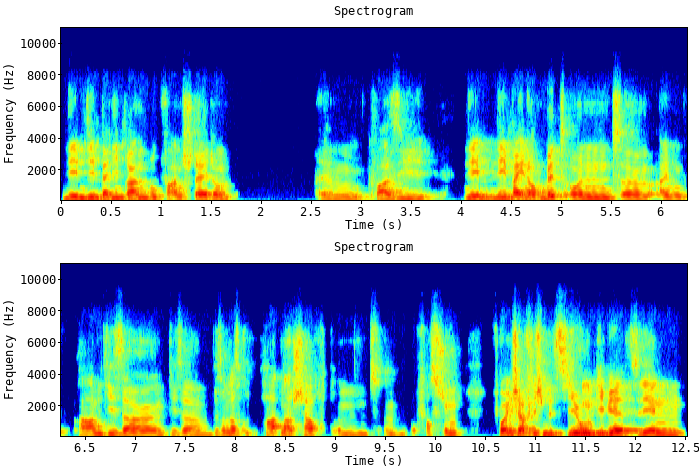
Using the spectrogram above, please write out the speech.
neben den Berlin-Brandenburg-Veranstaltungen ähm, quasi neben, nebenbei noch mit und ähm, im Rahmen dieser, dieser besonders guten Partnerschaft und ähm, auch fast schon freundschaftlichen Beziehungen, die wir zu den,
